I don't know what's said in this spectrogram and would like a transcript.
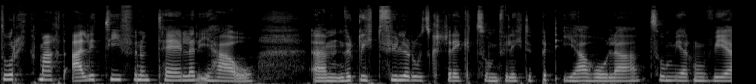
durchgemacht, alle Tiefen und Täler. Ich habe auch ähm, wirklich die Fühler ausgestreckt, um vielleicht jemanden einholen, um irgendwie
